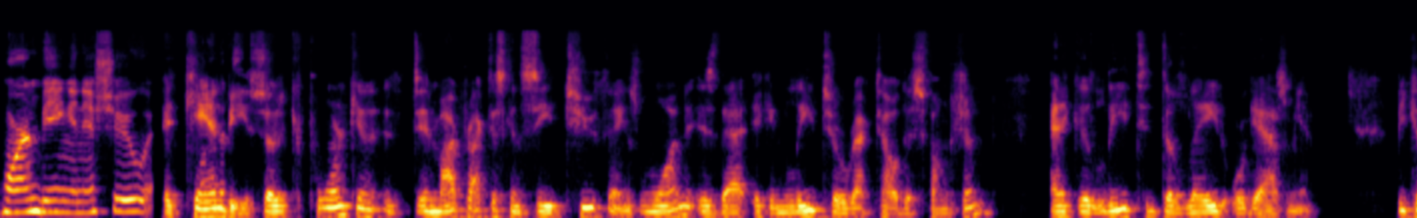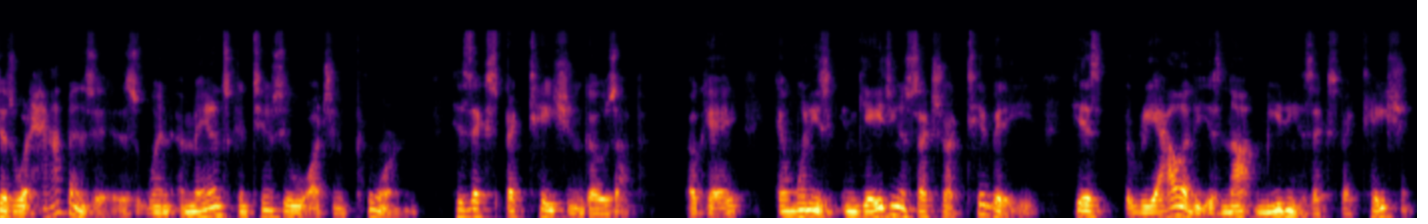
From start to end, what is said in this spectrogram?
porn being an issue? It can be. So porn can, in my practice, can see two things. One is that it can lead to erectile dysfunction, and it could lead to delayed orgasmia. Because what happens is when a man's continuously watching porn, his expectation goes up. Okay. And when he's engaging in sexual activity, his reality is not meeting his expectation.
